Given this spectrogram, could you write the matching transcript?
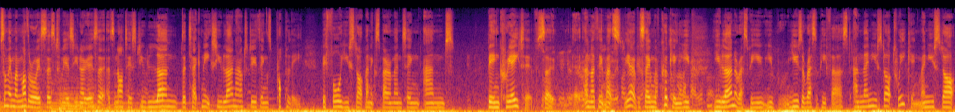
something my mother always says to me is, you know, as, as an artist, you learn the techniques, you learn how to do things properly before you start then experimenting and being creative. So, and I think that's yeah the same with cooking. You you learn a recipe, you you use a recipe first, and then you start tweaking. Then you start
